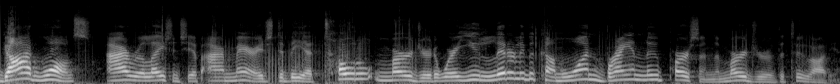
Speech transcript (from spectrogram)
God wants our relationship, our marriage, to be a total merger to where you literally become one brand new person, the merger of the two of you.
